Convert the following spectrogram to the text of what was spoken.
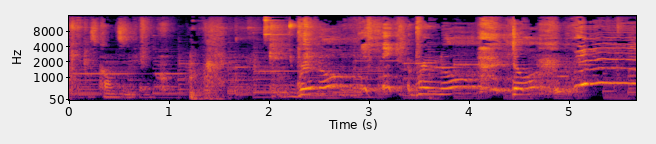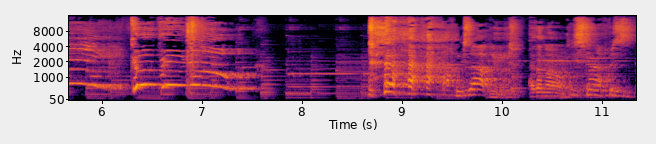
Let's concentrate. Bruno! Bruno! Don't! Yay! Go Bruno! What's happened? I don't know. He snap his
